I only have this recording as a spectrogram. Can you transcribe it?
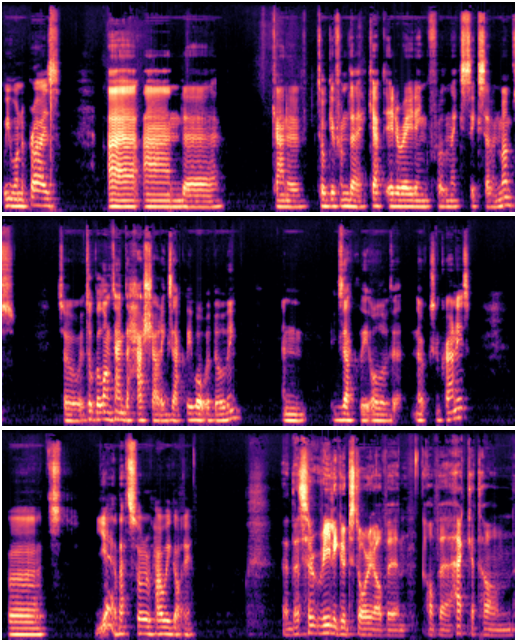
We won a prize, uh, and uh, kind of took it from there. Kept iterating for the next six seven months. So it took a long time to hash out exactly what we're building, and exactly all of the nooks and crannies. But yeah, that's sort of how we got here. And that's a really good story of a of a hackathon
